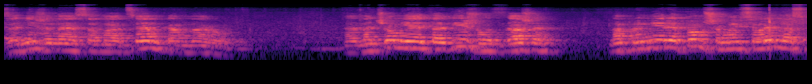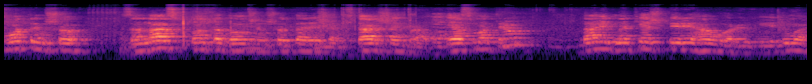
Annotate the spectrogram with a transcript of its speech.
заниженная самооценка в народе. Э, На чем я это вижу, вот даже на примере том, что мы все время смотрим, что за нас кто-то должен что-то решать, старший брат. Я смотрю навіть на те же переговоры и думаю,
